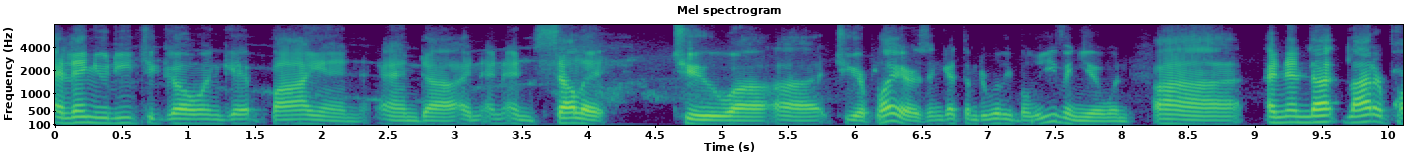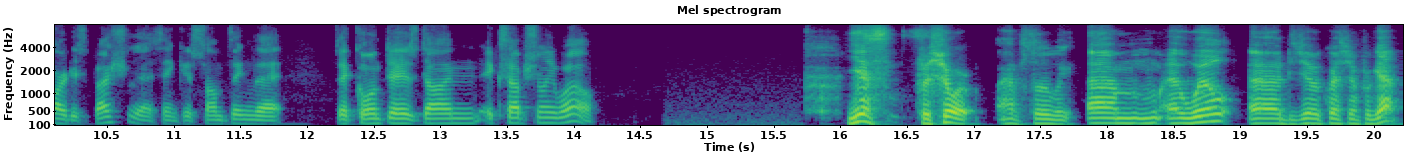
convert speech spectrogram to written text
and then you need to go and get buy-in and uh, and, and and sell it to uh, uh, to your players and get them to really believe in you and uh, and then that latter part especially I think is something that that Conte has done exceptionally well. Yes, for sure, absolutely. Um, uh, Will, uh, did you have a question for Gab?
